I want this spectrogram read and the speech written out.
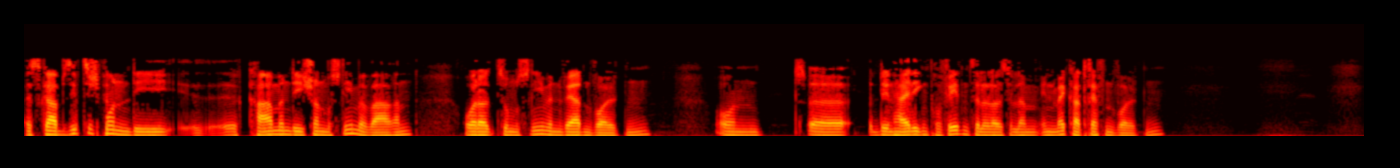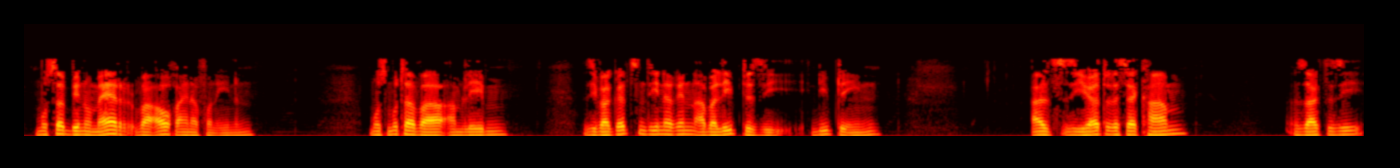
es gab 70 Personen, die äh, kamen, die schon Muslime waren oder zu Muslimen werden wollten und äh, den heiligen Propheten in Mekka treffen wollten. Musa bin Umair war auch einer von ihnen. Mus Mutter war am Leben. Sie war Götzendienerin, aber liebte sie, liebte ihn. Als sie hörte, dass er kam, sagte sie,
